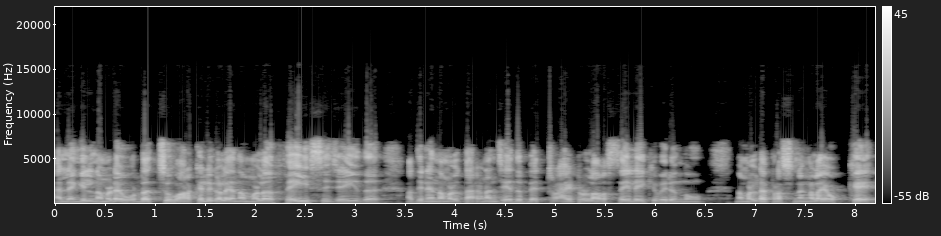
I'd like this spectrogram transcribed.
അല്ലെങ്കിൽ നമ്മുടെ ഉടച്ചു വാർക്കലുകളെ നമ്മൾ ഫേസ് ചെയ്ത് അതിനെ നമ്മൾ തരണം ചെയ്ത് ബെറ്റർ ആയിട്ടുള്ള അവസ്ഥയിലേക്ക് വരുന്നു. നമ്മളുടെ പ്രശ്നങ്ങളെയൊക്കെ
